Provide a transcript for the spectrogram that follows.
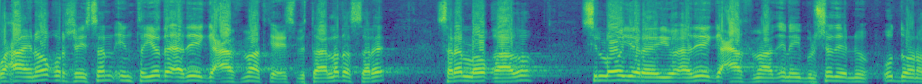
Waxaa inoo qorshaysan in tayada adeegga caafimaadka ee cisbitaallada sare sare loo qaado si loo yareeyo adeegga caafimaad inay bulshadeennu u doono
